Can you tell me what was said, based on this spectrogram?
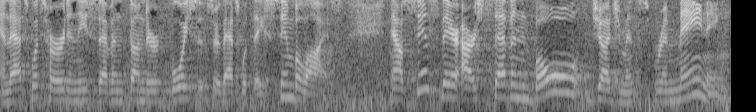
And that's what's heard in these seven thunder voices, or that's what they symbolize. Now, since there are seven bowl judgments remaining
